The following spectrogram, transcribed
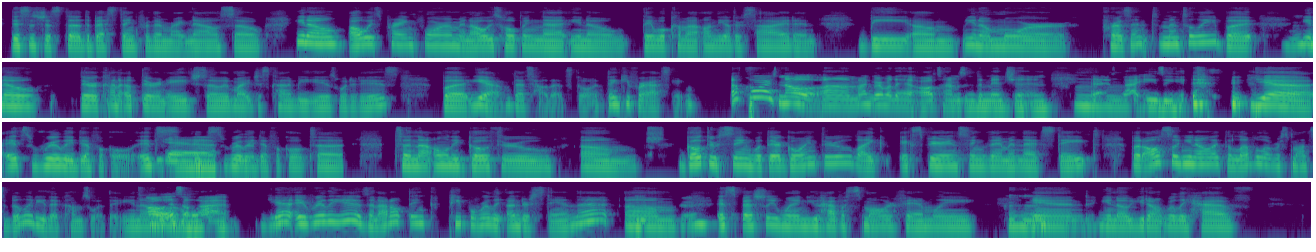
this is just the the best thing for them right now. So, you know, always praying for them and always hoping that, you know, they will come out on the other side and be um, you know, more present mentally, but mm-hmm. you know, they're kind of up there in age, so it might just kind of be is what it is. But yeah, that's how that's going. Thank you for asking. Of course, no. Um, my grandmother had Alzheimer's and dementia, and mm-hmm. that's not easy. yeah, it's really difficult. It's yeah. it's really difficult to to not only go through um go through seeing what they're going through like experiencing them in that state but also you know like the level of responsibility that comes with it you know oh it's um, a lot yeah it really is and i don't think people really understand that um mm-hmm. especially when you have a smaller family mm-hmm. and you know you don't really have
